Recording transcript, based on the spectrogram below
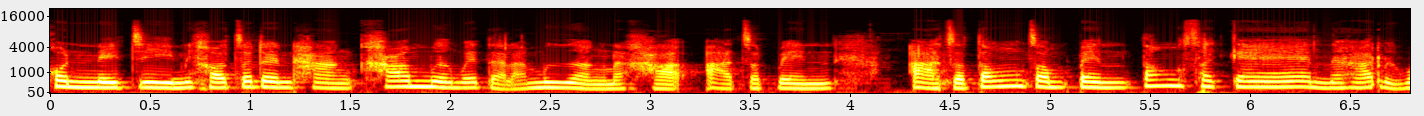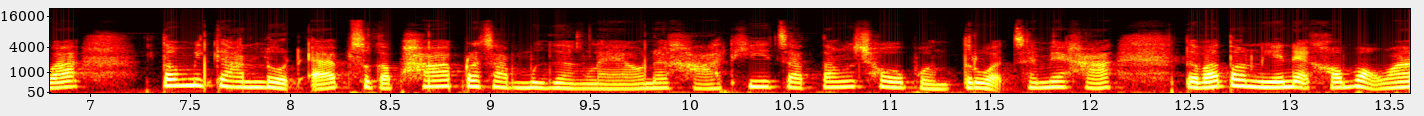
คนในจีนเขาจะเดินทางข้ามเมืองไปแต่ละเมืองนะคะ อาจจะเป็นอาจจะต้องจำเป็นต้องสแกนนะคะ หรือว่าต้องมีการโหลดแอปสุขภาพประจำเมืองแล้วนะคะ ที่จะต้องโชว์ผลตรวจใช่ไหมคะ แต่ว่าตอนนี้เนี่ยเขาบอกว่า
